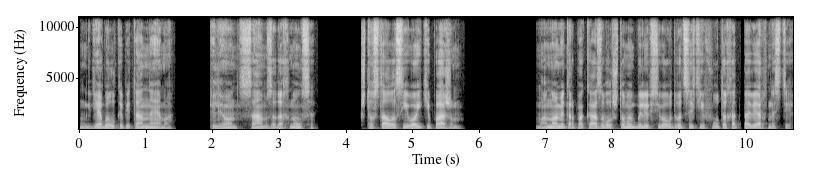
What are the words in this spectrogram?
Где был капитан Немо? Или он сам задохнулся? Что стало с его экипажем? Манометр показывал, что мы были всего в 20 футах от поверхности.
